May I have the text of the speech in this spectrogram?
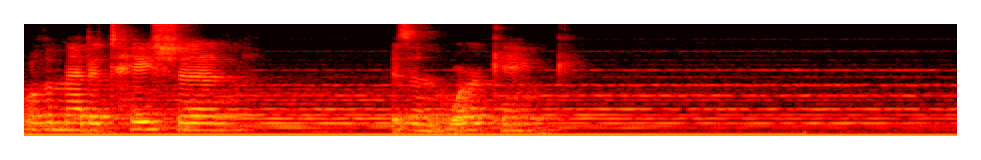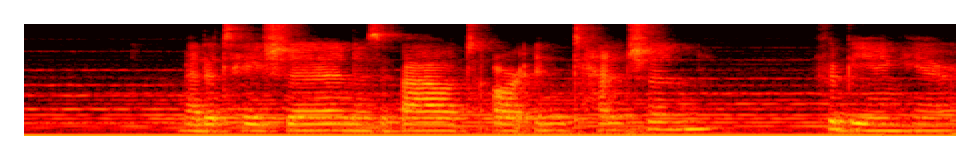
or the meditation isn't working. Meditation is about our intention for being here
